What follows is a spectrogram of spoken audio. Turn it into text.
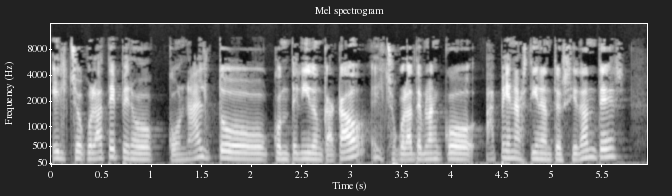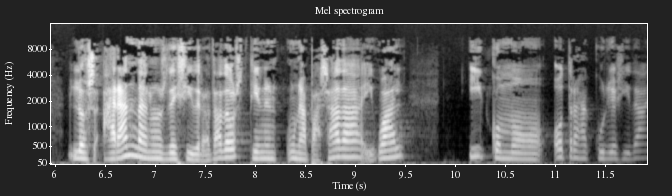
el chocolate pero con alto contenido en cacao, el chocolate blanco apenas tiene antioxidantes, los arándanos deshidratados tienen una pasada igual, y como otra curiosidad...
